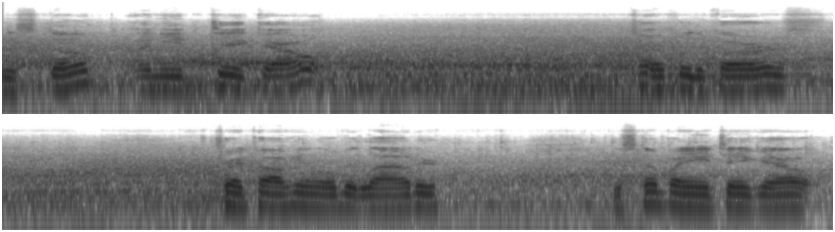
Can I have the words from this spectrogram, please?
This stump I need to take out. Sorry for the cars. Try talking a little bit louder. The stump I need to take out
